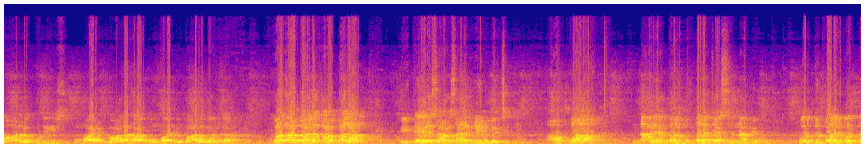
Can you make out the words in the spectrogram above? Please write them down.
బాలకుడు ఇసుకుమారి బాలనా కుమారి బాలవర్ధ. బల బలక బల. ఈ ధైర్య సాహసాన్ని నేను మెచ్చింది అబ్బా నా రెక్కలు ముక్కలు చేస్తున్నా మేము. పొద్దుబాలి వద్ద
